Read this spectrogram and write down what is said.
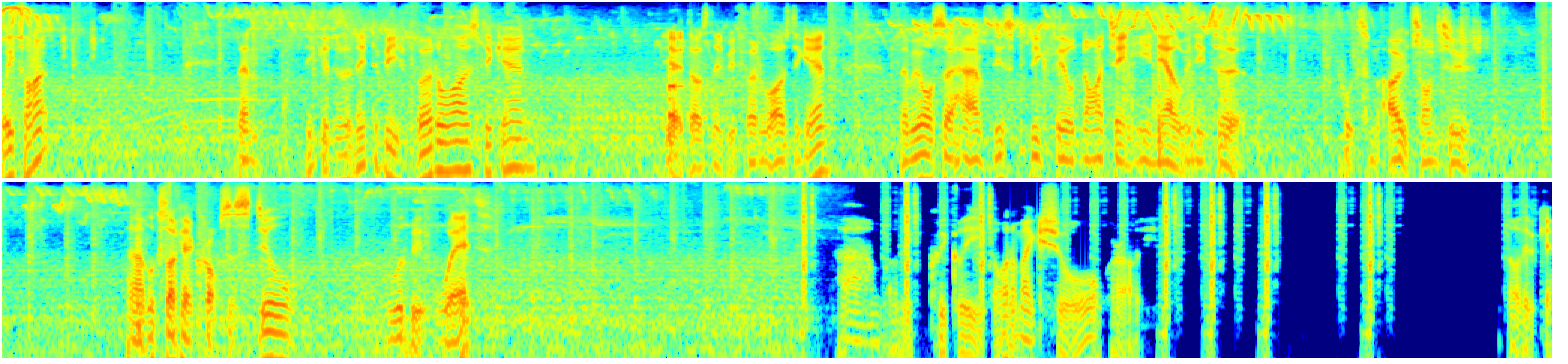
wheat on it. Then I think it does it need to be fertilized again? Yeah, it does need to be fertilized again. Then we also have this big field 19 here now that we need to put some oats onto. Uh, looks like our crops are still a little bit wet. Um, let me quickly, I want to make sure, where are we? Oh, there we go.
